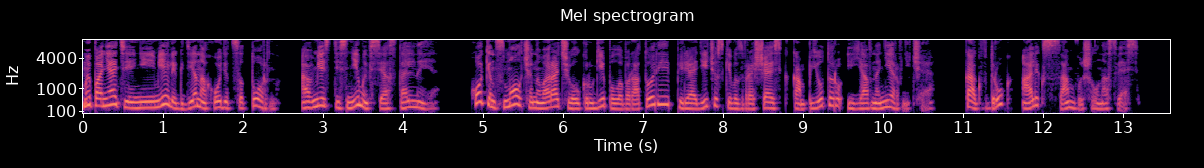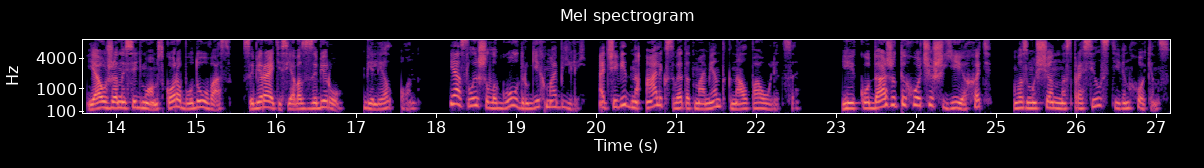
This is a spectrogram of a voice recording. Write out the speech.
Мы понятия не имели, где находится Торн, а вместе с ним и все остальные. Хокинс молча наворачивал круги по лаборатории, периодически возвращаясь к компьютеру и явно нервничая. Как вдруг Алекс сам вышел на связь. «Я уже на седьмом, скоро буду у вас. Собирайтесь, я вас заберу», — велел он. Я слышала гул других мобилей. Очевидно, Алекс в этот момент гнал по улице. «И куда же ты хочешь ехать?» — возмущенно спросил Стивен Хокинс.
